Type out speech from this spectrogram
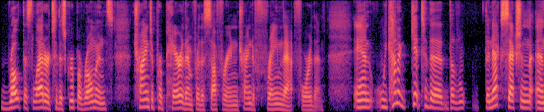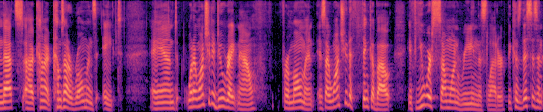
wrote this letter to this group of Romans, trying to prepare them for the suffering trying to frame that for them. And we kind of get to the, the, the, next section, and that's uh, kind of comes out of Romans 8. And what I want you to do right now for a moment is I want you to think about if you were someone reading this letter, because this is an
